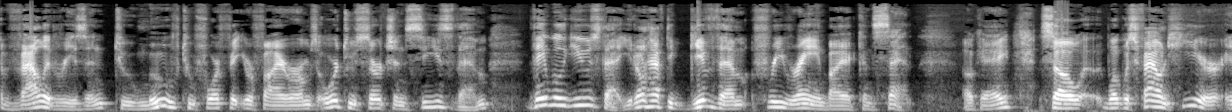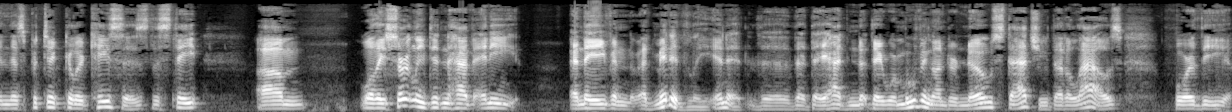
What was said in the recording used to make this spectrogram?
valid reason to move to forfeit your firearms or to search and seize them, they will use that. You don't have to give them free reign by a consent. Okay. So, what was found here in this particular case is the state, um, well, they certainly didn't have any and they even admittedly in it the, that they had no, they were moving under no statute that allows for the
